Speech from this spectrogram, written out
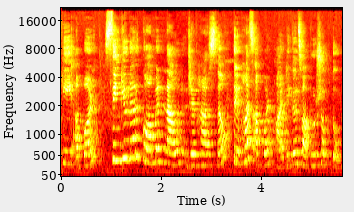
की आपण सिंग्युलर कॉमन नाऊन जेव्हा असतं तेव्हाच आपण आर्टिकल्स वापरू शकतो.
